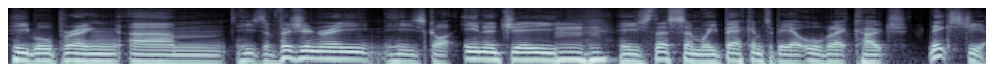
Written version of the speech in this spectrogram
he will bring. Um, he's a visionary. He's got energy. He's this, and we back him to be our All Black coach next year.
